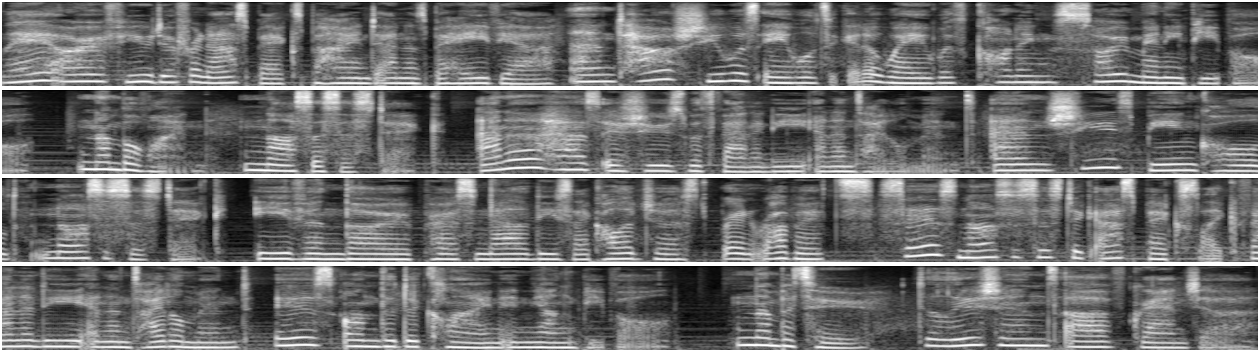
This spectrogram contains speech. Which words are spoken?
There are a few different aspects behind Anna's behavior and how she was able to get away with conning so many people. Number one, narcissistic. Anna has issues with vanity and entitlement, and she's being called narcissistic, even though personality psychologist Brent Roberts says narcissistic aspects like vanity and entitlement is on the decline in young people. Number two, delusions of grandeur.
